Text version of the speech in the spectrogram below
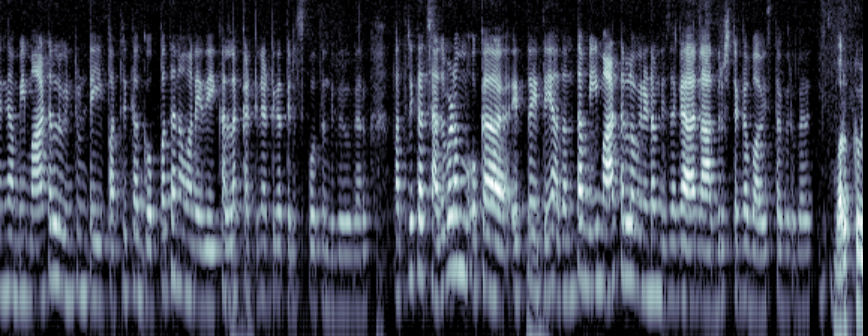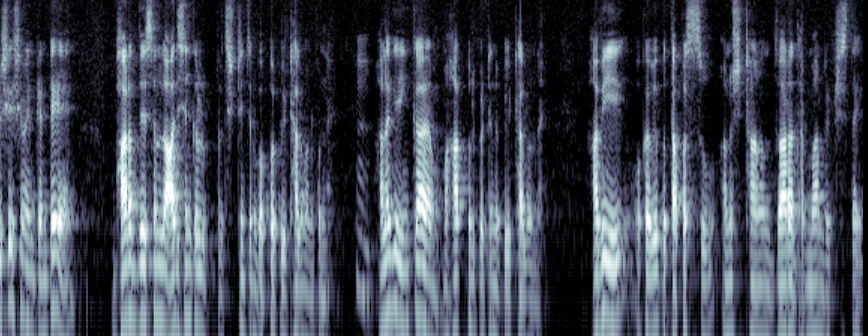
నిజంగా మీ మాటలు వింటుంటే ఈ పత్రిక గొప్పతనం అనేది కళ్ళకు కట్టినట్టుగా తెలిసిపోతుంది గురువుగారు. పత్రిక చదవడం ఒక ఎత్తు అయితే అదంతా మీ మాటల్లో వినడం నిజంగా నా అదృష్టంగా భావిస్తా గురుగారు మరొక విశేషం ఏంటంటే భారతదేశంలో ఆదిశంకరులు ప్రతిష్ఠించిన గొప్ప పీఠాలు మనకున్నాయి. Hmm. అలాగే ఇంకా మహాత్ములు పెట్టిన పీఠాలు ఉన్నాయి అవి ఒకవైపు తపస్సు అనుష్ఠానం ద్వారా ధర్మాన్ని రక్షిస్తాయి.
